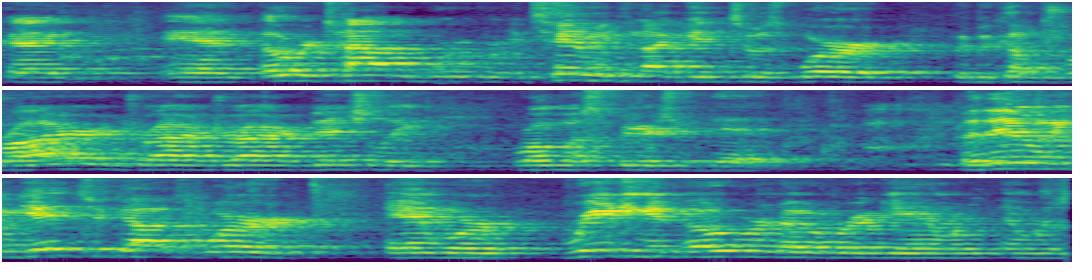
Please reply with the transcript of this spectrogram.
Okay, and over time, we're, we're continuing to not get into His Word. We become drier and drier and drier. Eventually, we're almost spiritually dead. But then when we get to God's Word and we're reading it over and over again, and we're,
